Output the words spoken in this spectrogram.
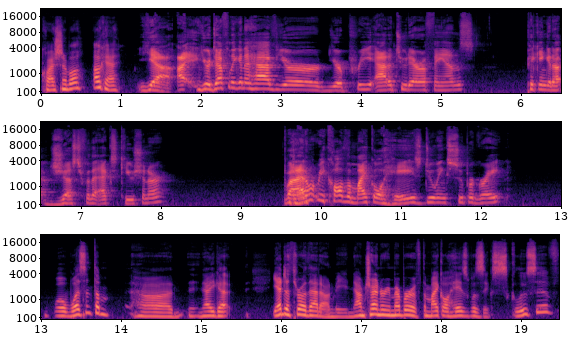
Questionable? Okay. Yeah, I, you're definitely going to have your your pre Attitude Era fans picking it up just for the Executioner. But I don't recall the Michael Hayes doing super great. Well, wasn't the uh now you got you had to throw that on me. Now I'm trying to remember if the Michael Hayes was exclusive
